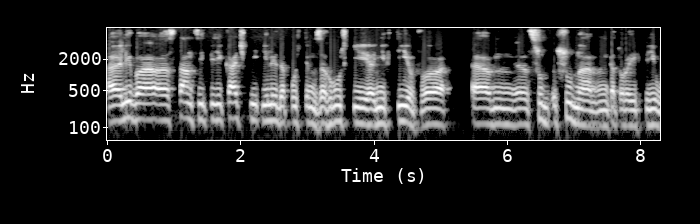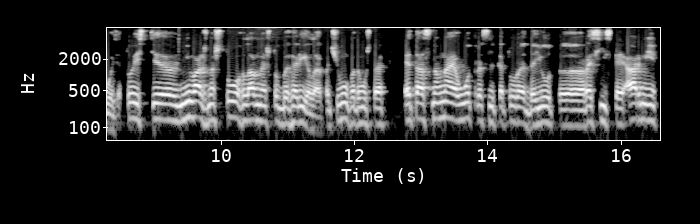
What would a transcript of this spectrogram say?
э, либо э, станции перекачки или, допустим, загрузки нефти в эм, суд- судна, м, которые их перевозят. То есть э, неважно что, главное, чтобы горело. Почему? Потому что это основная отрасль, которая дает э, российской армии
